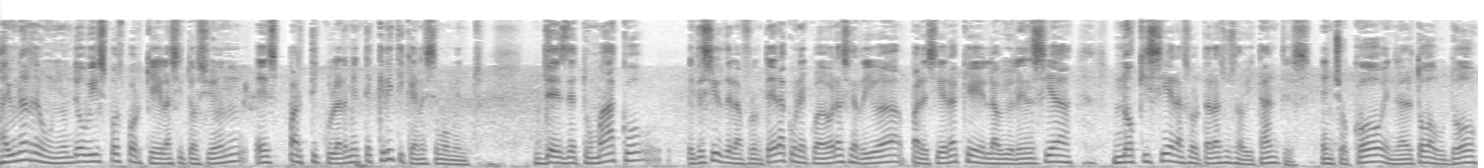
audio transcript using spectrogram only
Hay una reunión de obispos porque la situación es particularmente crítica en este momento. Desde Tumaco, es decir, de la frontera con Ecuador hacia arriba, pareciera que la violencia no quisiera soltar a sus habitantes. En Chocó, en el Alto Baudó,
